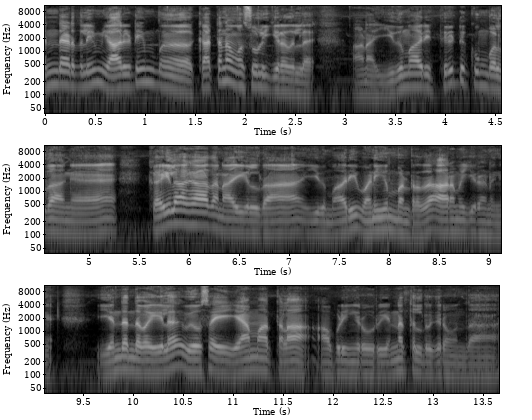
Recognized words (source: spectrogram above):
எந்த இடத்துலையும் யாருக்கிட்டையும் கட்டணம் வசூலிக்கிறது இல்லை ஆனால் இது மாதிரி திருட்டு கும்பல் தாங்க கையிலாகாத நாய்கள் தான் இது மாதிரி வணிகம் பண்ணுறத ஆரம்பிக்கிறானுங்க. எந்தெந்த வகையில் விவசாயியை ஏமாற்றலாம் அப்படிங்கிற ஒரு எண்ணத்தில் இருக்கிறவன் தான்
